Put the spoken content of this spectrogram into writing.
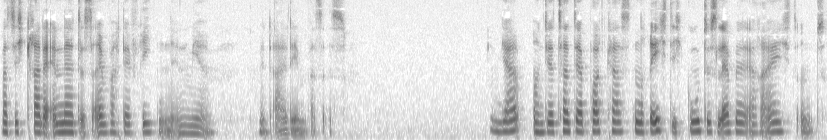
Was sich gerade ändert, ist einfach der Frieden in mir mit all dem, was ist. Ja, und jetzt hat der Podcast ein richtig gutes Level erreicht und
